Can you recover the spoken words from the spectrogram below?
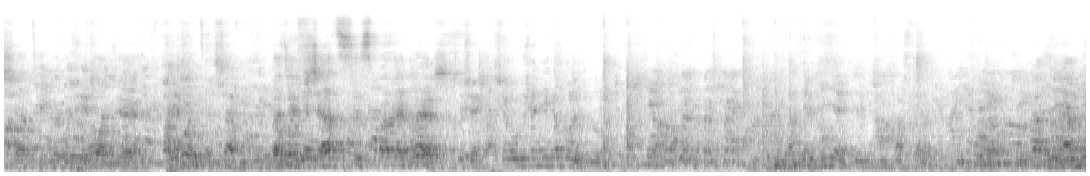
Siat Będzie w siatce spał jak lesz. Słyszę, trzeba uprzednich wyłączyć. Na tym nie, tym się postawię.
